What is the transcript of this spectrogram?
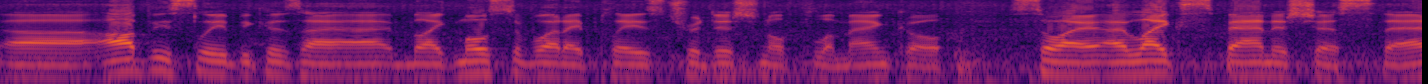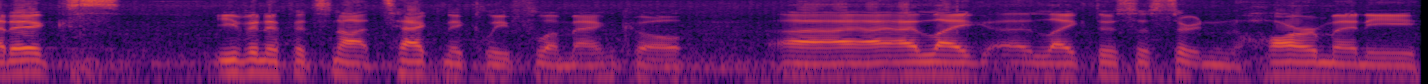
Uh, obviously, because I, I like most of what I play is traditional flamenco, so I, I like Spanish aesthetics, even if it's not technically flamenco. Uh, I, I like uh, like there's a certain harmony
